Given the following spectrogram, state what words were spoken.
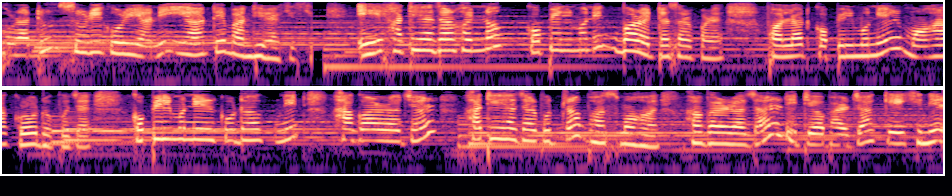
ঘোঁৰাটো চুৰি কৰি আনি ইয়াতে বান্ধি ৰাখিছিল। এই ষাঠি হাজাৰ সৈন্যক কপিল মুনিক বৰ অত্যাচাৰ কৰে। ফলত কপিল মুনিৰ মহাক্ৰোধ উপজায় কপিল মুনিৰ ক্ৰোধগ্নিত সাগৰ ৰজাৰ ষাঠি হাজাৰ পুত্ৰ ভস্ম হয়। সাগৰ ৰজাৰ দ্বিতীয় ভাৰ্যা কেইখিনিৰ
